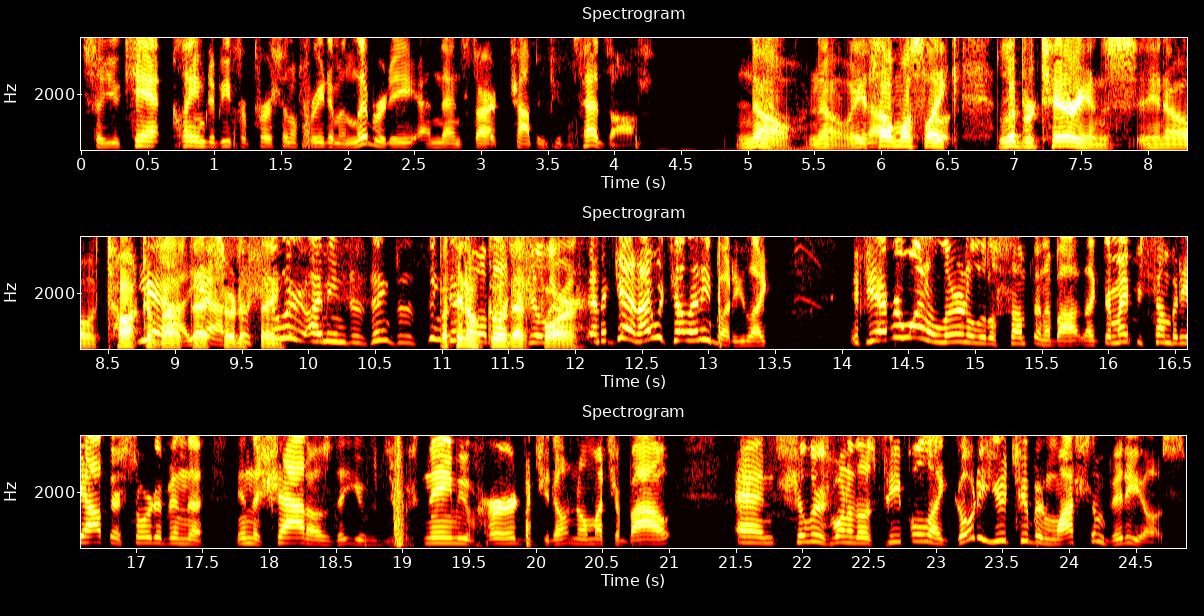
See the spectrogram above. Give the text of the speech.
So you can't claim to be for personal freedom and liberty and then start chopping people's heads off. No, no. It's know, almost like libertarians, you know, talk about that sort so of thing. Schiller, I mean, the thing, the thing But they don't go that Schiller far. is- and again, I would tell anybody, like, if you ever want to learn a little something about, like, there might be somebody out there, sort of in the in the shadows that you've whose name you've heard, but you don't know much about. And Schiller's one of those people. Like, go to YouTube and watch some videos.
